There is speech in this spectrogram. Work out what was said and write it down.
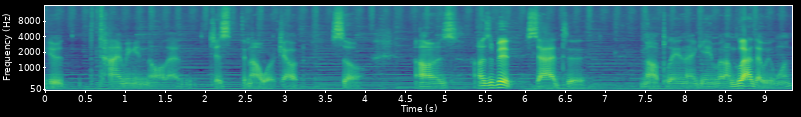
it, the timing and all that just did not work out. So I was I was a bit sad to not play in that game, but I'm glad that we won.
